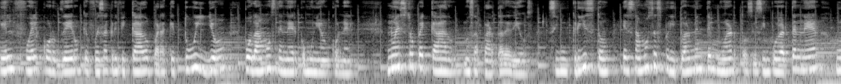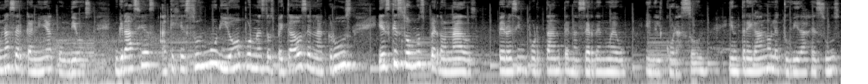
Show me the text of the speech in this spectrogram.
él fue el cordero que fue sacrificado para que tú y yo podamos tener comunión con Él. Nuestro pecado nos aparta de Dios. Sin Cristo estamos espiritualmente muertos y sin poder tener una cercanía con Dios. Gracias a que Jesús murió por nuestros pecados en la cruz, es que somos perdonados, pero es importante nacer de nuevo en el corazón, entregándole tu vida a Jesús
